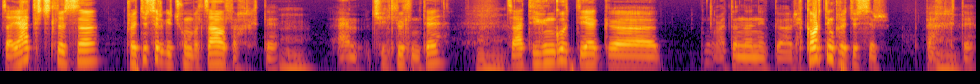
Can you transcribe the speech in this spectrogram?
За яадагчлээсэн продюсер гэж хүн бол заавал байх хэрэгтэй. Аим чиглүүлэн те. За тэгэнгүүт яг э, одоо нэг рекординг продюсер байх хэрэгтэй.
